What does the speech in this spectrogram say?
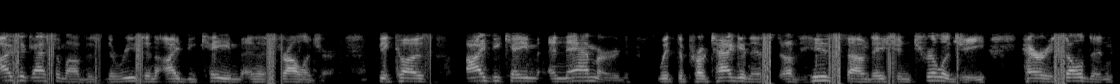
isaac asimov is the reason i became an astrologer because i became enamored with the protagonist of his foundation trilogy hari seldon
